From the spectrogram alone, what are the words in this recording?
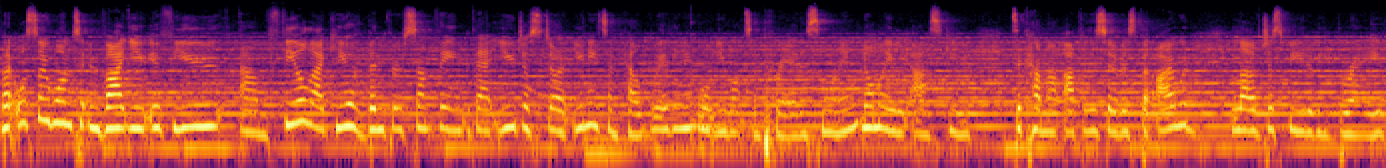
But I also want to invite you if you um, feel like you have been through something that you just don't, you need some help with, you, or you want some prayer this morning. Normally we ask you to come up after the service, but I would love just for you to be brave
